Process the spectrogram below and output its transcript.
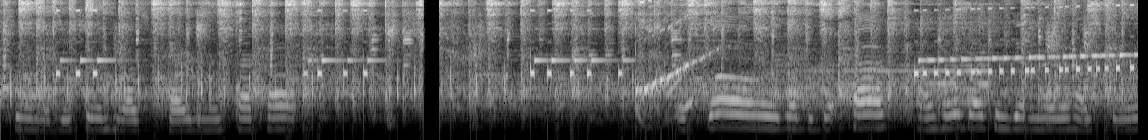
An actual magician who has a card in. Let's go. Got the jetpack. I hope I can get another high score.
